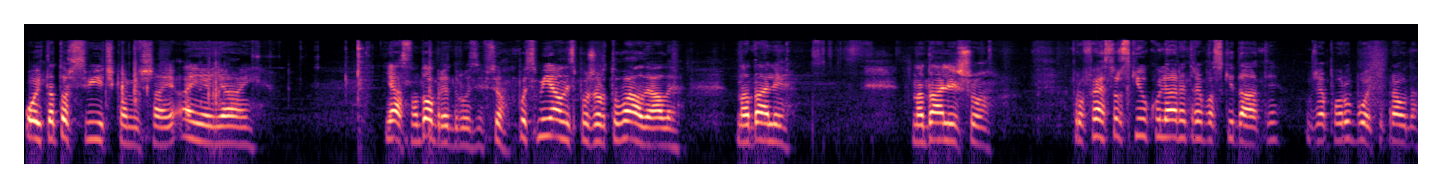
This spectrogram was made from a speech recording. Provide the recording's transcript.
Ой, та то ж свічка мішає. Ай-яй-яй. Ясно, добре, друзі. Все, посміялись, пожартували, але надалі, надалі що? Професорські окуляри треба скидати. Вже по роботі, правда?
